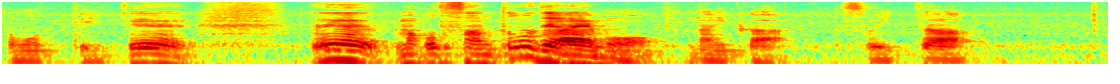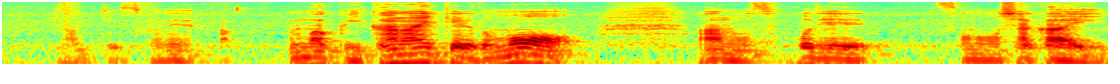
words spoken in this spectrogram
と思っていてで誠さんとの出会いも何かそういった何て言うんですかねうまくいかないけれどもあのそこでその社会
